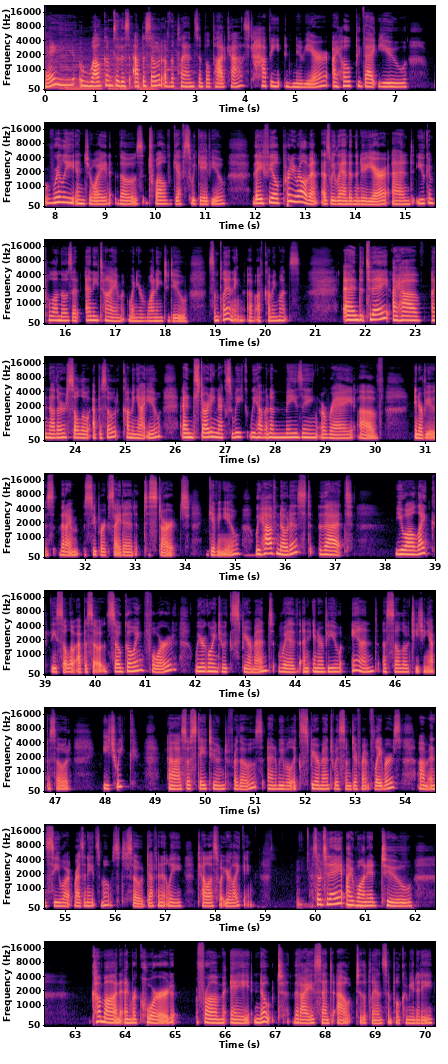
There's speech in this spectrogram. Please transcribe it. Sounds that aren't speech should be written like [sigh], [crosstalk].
Hey, welcome to this episode of the Plan Simple podcast. Happy New Year. I hope that you really enjoyed those 12 gifts we gave you. They feel pretty relevant as we land in the new year, and you can pull on those at any time when you're wanting to do some planning of upcoming months. And today I have another solo episode coming at you. And starting next week, we have an amazing array of interviews that I'm super excited to start giving you. We have noticed that you all like these solo episodes. So going forward, we are going to experiment with an interview and a solo teaching episode each week. Uh, so stay tuned for those, and we will experiment with some different flavors um, and see what resonates most. So definitely tell us what you're liking. So today I wanted to come on and record from a note that I sent out to the Plan Simple community.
